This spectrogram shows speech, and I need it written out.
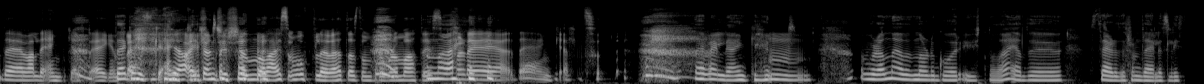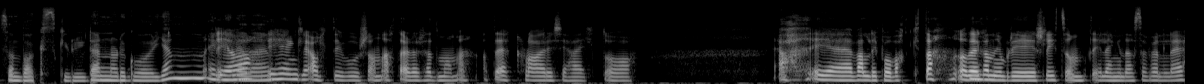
Det er veldig enkelt, egentlig. Det er ganske Ja, jeg kan ikke skjønne deg som opplever dette som problematisk, Nei. for det, det er enkelt. Det er veldig enkelt. Mm. Hvordan er det når du går ut nå, da? Er du, ser du det fremdeles litt sånn bak skulderen når du går hjem, eller Ja, jeg har egentlig alltid vært sånn etter det skjedde med meg, at jeg klarer ikke helt å Ja, jeg er veldig på vakt, da. Og det Mm. kan jo bli slitsomt i lengda, selvfølgelig.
